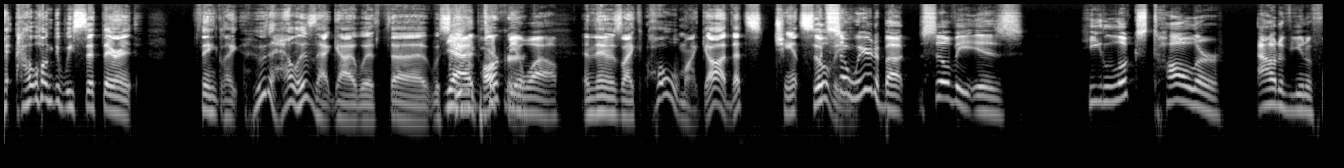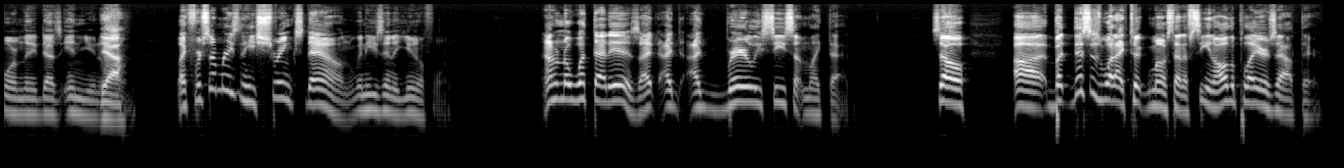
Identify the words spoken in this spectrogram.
how long did we sit there and think like, who the hell is that guy with uh, with yeah, Stephen it Parker? took me a while. And then it was like, oh my god, that's Chanse Sylvie. What's so weird about Sylvie is he looks taller out of uniform than he does in uniform. Yeah. Like for some reason he shrinks down when he's in a uniform. I don't know what that is. I I, I rarely see something like that. So, uh, but this is what I took most out of seeing all the players out there.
